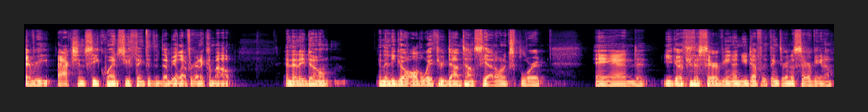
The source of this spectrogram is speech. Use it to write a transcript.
every action sequence, you think that the WLF are going to come out, and then they don't. And then you go all the way through downtown Seattle and explore it. And you go through the Saravina, and you definitely think they're in the Saravina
